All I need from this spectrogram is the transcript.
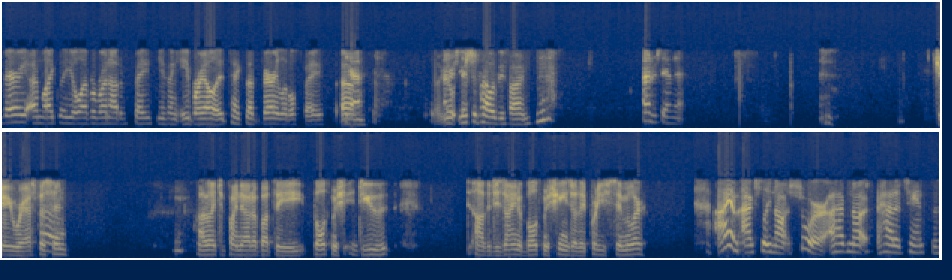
very unlikely you'll ever run out of space using eBraille. It takes up very little space. Um, Yeah. So you, you should probably be fine. I understand that. Jay Rasmussen. I'd like to find out about the both machine. Do you uh, the design of both machines are they pretty similar? I am actually not sure. I have not had a chance to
